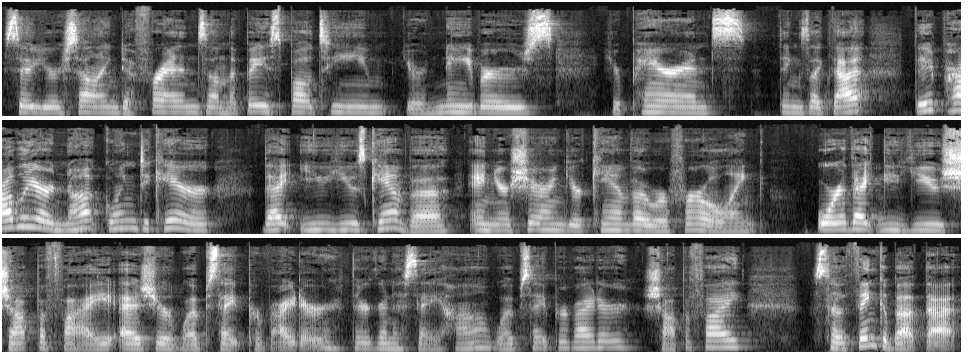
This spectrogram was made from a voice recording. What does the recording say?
so you're selling to friends on the baseball team, your neighbors, your parents, things like that, they probably are not going to care that you use Canva and you're sharing your Canva referral link or that you use Shopify as your website provider. They're going to say, huh, website provider? Shopify? So think about that.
